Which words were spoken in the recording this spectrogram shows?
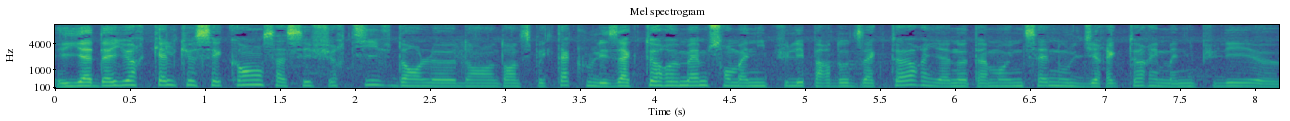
Et il y a d'ailleurs quelques séquences assez furtives dans le, dans, dans le spectacle où les acteurs eux-mêmes sont manipulés par d'autres acteurs. Il y a notamment une scène où le directeur est manipulé euh,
